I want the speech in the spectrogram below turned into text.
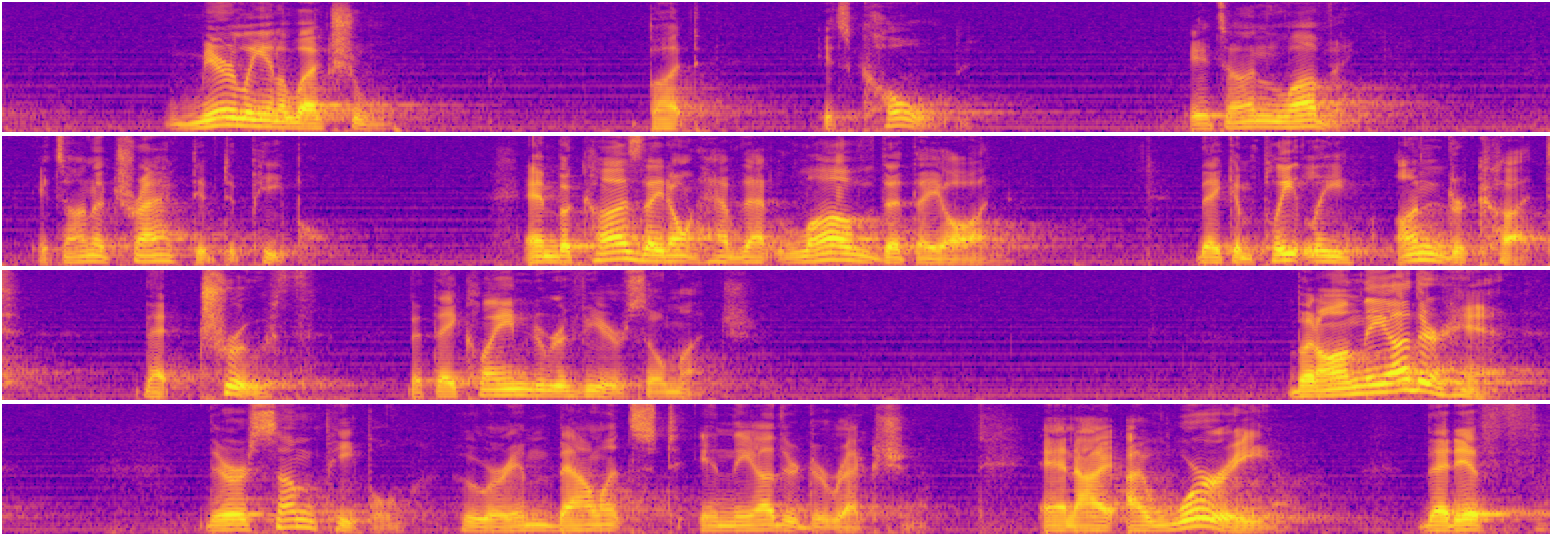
merely intellectual, but it's cold, it's unloving, it's unattractive to people. And because they don't have that love that they ought, they completely undercut that truth that they claim to revere so much. But on the other hand, there are some people who are imbalanced in the other direction. And I, I worry that if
